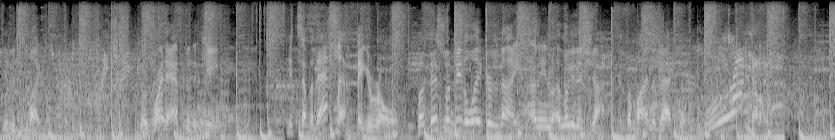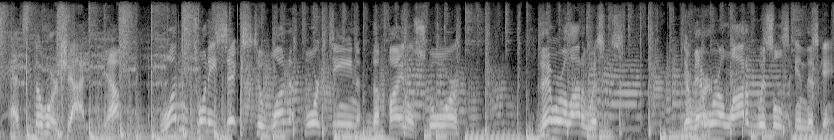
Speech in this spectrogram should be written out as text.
Give it to Michael. Goes right after the King. Get some of that left finger roll. But this would be the Lakers' night. I mean, look at this shot from behind the backboard. Rondo! That's the horse shot. Yep. 126 to 114, the final score. There were a lot of whistles. There, There were. were a lot of whistles in this game.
